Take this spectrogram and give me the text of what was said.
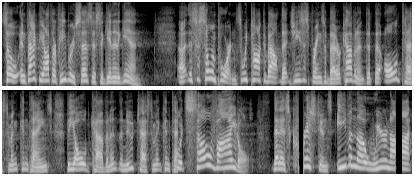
So, in fact, the author of Hebrews says this again and again. Uh, this is so important. So, we talked about that Jesus brings a better covenant, that the Old Testament contains the Old Covenant, the New Testament contains. So it's so vital that as Christians, even though we're not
